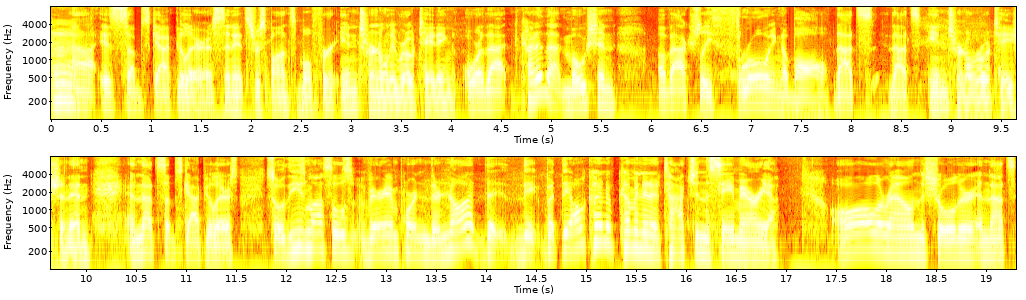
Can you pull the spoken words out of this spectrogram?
uh, is subscapularis, and it's responsible for internally rotating or that kind of that motion of actually throwing a ball. That's that's internal rotation, and and that's subscapularis. So these muscles very important. They're not the, they, but they all kind of come in and attach in the same area all around the shoulder and that's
